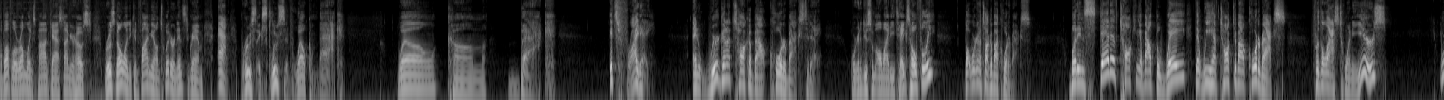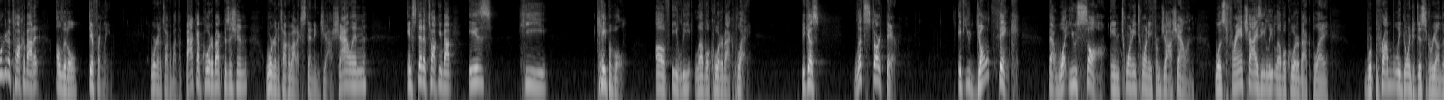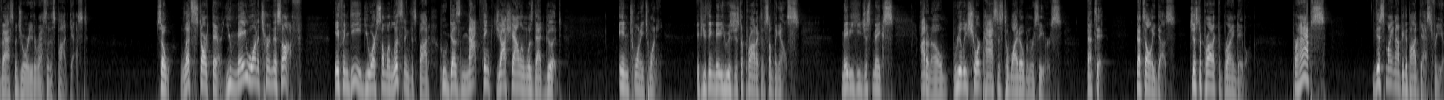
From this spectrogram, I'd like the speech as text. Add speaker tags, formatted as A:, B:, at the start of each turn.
A: a Buffalo Rumblings podcast. I'm your host, Bruce Nolan. You can find me on Twitter and Instagram at Bruce Exclusive. Welcome back. Welcome back. It's Friday, and we're going to talk about quarterbacks today. We're going to do some almighty takes, hopefully, but we're going to talk about quarterbacks. But instead of talking about the way that we have talked about quarterbacks for the last 20 years, we're going to talk about it a little differently. We're going to talk about the backup quarterback position. We're going to talk about extending Josh Allen. Instead of talking about is he capable of elite level quarterback play? Because let's start there. If you don't think that what you saw in 2020 from Josh Allen was franchise elite level quarterback play, we're probably going to disagree on the vast majority of the rest of this podcast. So let's start there. You may want to turn this off if indeed you are someone listening to this pod who does not think Josh Allen was that good in 2020. If you think maybe he was just a product of something else, maybe he just makes, I don't know, really short passes to wide open receivers. That's it. That's all he does. Just a product of Brian Daboll. Perhaps this might not be the podcast for you.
